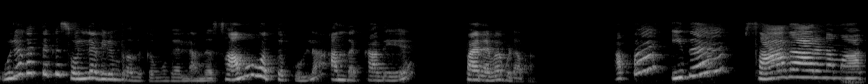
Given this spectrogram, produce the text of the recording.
உலகத்துக்கு சொல்ல விரும்புறதுக்கு முதல்ல அந்த சமூகத்துக்குள்ள அந்த கதையை பரவ விடணும் அப்ப இத சாதாரணமாக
